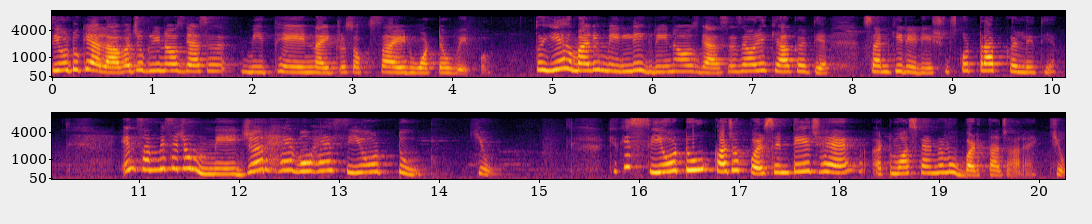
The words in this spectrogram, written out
CO2 के अलावा जो ग्रीन हाउस गैस है methane nitrous oxide water vapour तो ये हमारी मेनली ग्रीन हाउस गैसेज है और ये क्या करती है? सन की रेडिएशन को ट्रैप कर लेती है। इन सब में से जो मेजर है, वो है CO2 क्यों? क्योंकि CO2 का जो परसेंटेज है एटमॉस्फेयर में वो बढ़ता जा रहा है। क्यों?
